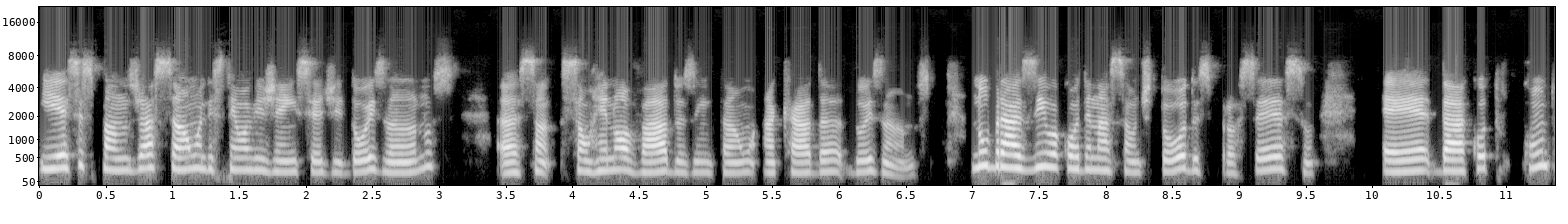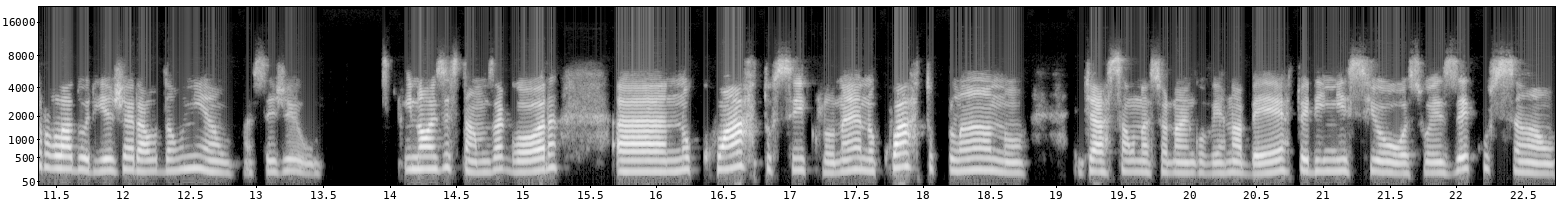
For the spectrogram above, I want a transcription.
e esses planos de ação, eles têm uma vigência de dois anos, Uh, são, são, renovados, então, a cada dois anos. No Brasil, a coordenação de todo esse processo é da Controladoria Geral da União, a CGU. E nós estamos agora uh, no quarto ciclo, né, no quarto plano de ação nacional em governo aberto. Ele iniciou a sua execução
